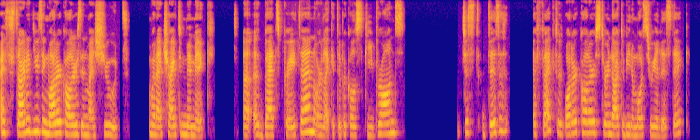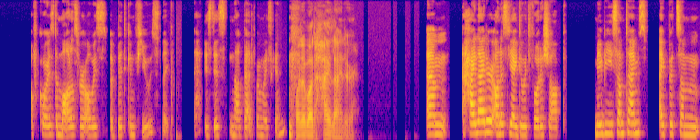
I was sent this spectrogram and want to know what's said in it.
I started using watercolors in my shoot when I tried to mimic a, a bad spray tan or like a typical ski bronze. Just this effect with watercolors turned out to be the most realistic. Of course, the models were always a bit confused. Like, is this not bad for my skin? What about highlighter? Um, highlighter, honestly, I do with Photoshop. Maybe sometimes I put some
